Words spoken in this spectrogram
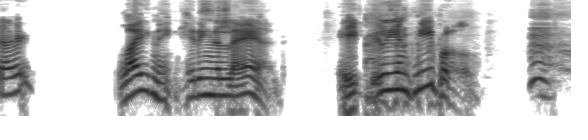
Okay? Lightning hitting the land. 8 billion people.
